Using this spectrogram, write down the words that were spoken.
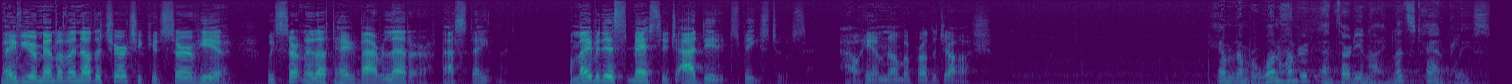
Maybe you're a member of another church you could serve here. We'd certainly love to have you by letter, by statement. Or maybe this message, I did it, speaks to us. Our hymn number, Brother Josh. Hymn number 139. Let's stand, please.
